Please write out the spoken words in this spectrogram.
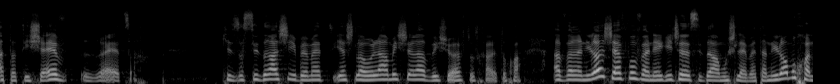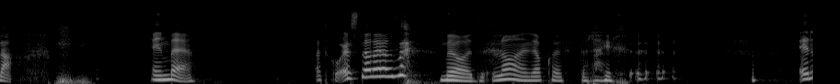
אתה תישאב רצח. כי זו סדרה שהיא באמת, יש לה עולם משלה והיא שואבת אותך לתוכה. אבל אני לא אשב פה ואני אגיד שזו סדרה מושלמת, אני לא מוכנה. אין בעיה. את כועסת עליי על זה? מאוד. לא, אני לא כועסת עלייך. אין,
